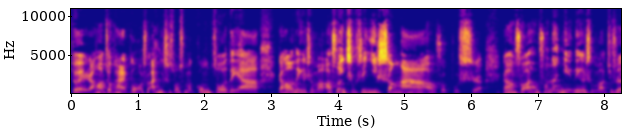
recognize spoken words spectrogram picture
对，然后就开始跟我说，哎，你是做什么工作的呀？然后那个什么啊，说你是不是医生啊？啊，我说不是。然后说，哎，我说那你那个什么，就是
